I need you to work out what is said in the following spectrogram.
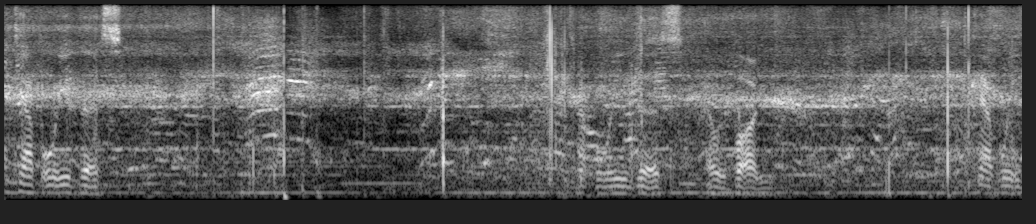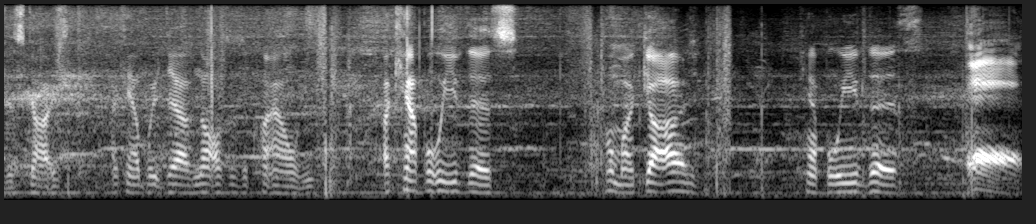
I can't believe this. Believe this, everybody. I can't believe this, guys. I can't believe have Knowles as a clown. I can't believe this. Oh my god. Can't believe this. Eh.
